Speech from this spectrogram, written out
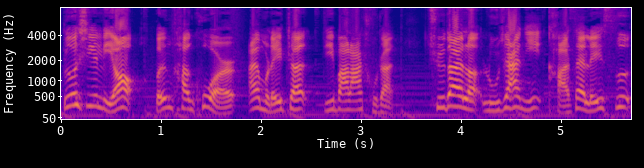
德西里奥、本坦库尔、埃姆雷詹、迪巴拉出战，取代了鲁加尼、卡塞雷斯、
